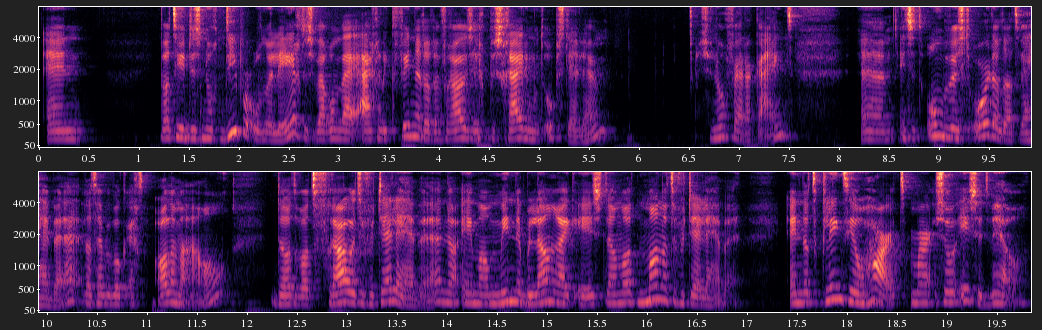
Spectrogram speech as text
En wat hier dus nog dieper onder ligt, dus waarom wij eigenlijk vinden dat een vrouw zich bescheiden moet opstellen, als je nog verder kijkt, ehm, is het onbewust oordeel dat we hebben, dat hebben we ook echt allemaal, dat wat vrouwen te vertellen hebben nou eenmaal minder belangrijk is dan wat mannen te vertellen hebben. En dat klinkt heel hard, maar zo is het wel.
